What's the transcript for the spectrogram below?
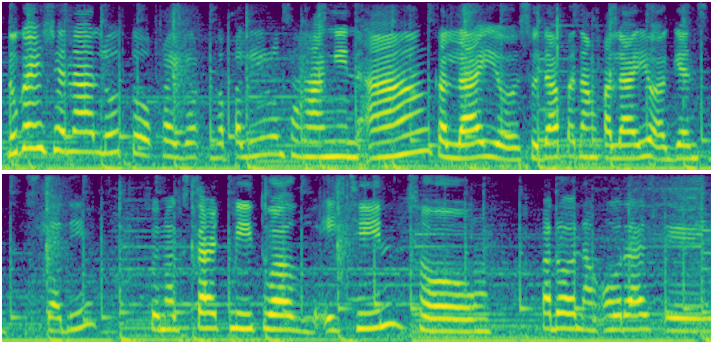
Dugay siya na luto kay ga- gapaliron sa hangin ang kalayo. So dapat ang kalayo against steady. So nag-start me 12:18. So karon ang oras is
